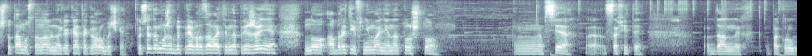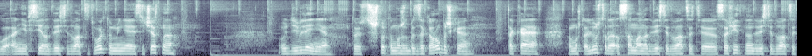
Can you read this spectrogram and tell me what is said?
что там установлена какая-то коробочка. То есть это может быть преобразователь напряжения, но обратив внимание на то, что все э, софиты данных по кругу, они все на 220 вольт, у меня, если честно, удивление. То есть, что это может быть за коробочка такая, потому что люстра сама на 220, э, софит на 220,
